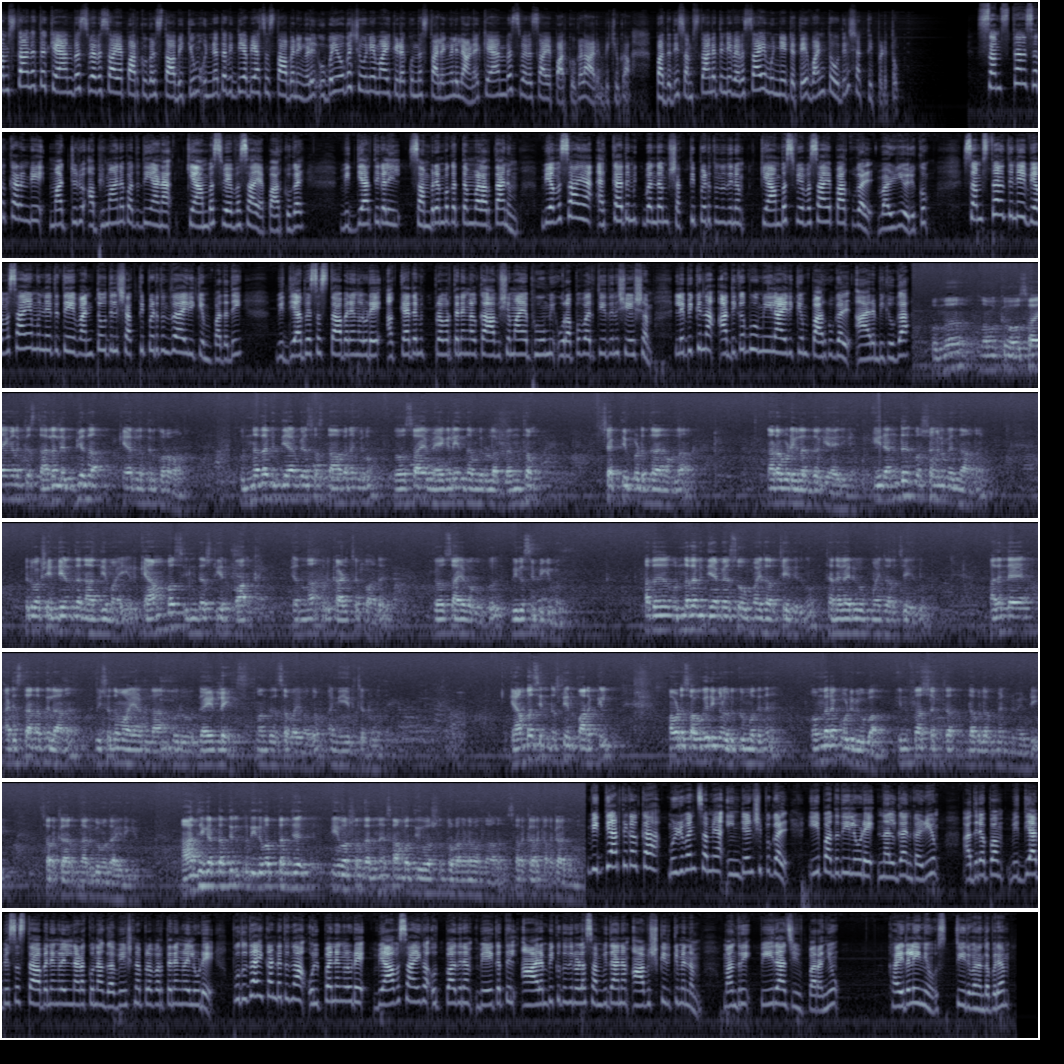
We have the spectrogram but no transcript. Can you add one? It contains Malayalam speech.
സംസ്ഥാനത്ത് ക്യാമ്പസ് വ്യവസായ പാർക്കുകൾ സ്ഥാപിക്കും. ഉന്നത വിദ്യാഭ്യാസ സ്ഥാപനങ്ങളിൽ ഉപയോഗശൂന്യമായി കിടക്കുന്ന സ്ഥലങ്ങളിലാണ് ക്യാമ്പസ് വ്യവസായ പാർക്കുകൾ ആരംഭിക്കുക. പദ്ധതി സംസ്ഥാനത്തിന്റെ വ്യവസായ മുന്നേറ്റത്തെ വൻതോതിൽ ശക്തിപ്പെടുത്തും. സംസ്ഥാന സർക്കാരിന്റെ മറ്റൊരു അഭിമാന പദ്ധതിയാണ് ക്യാമ്പസ് വ്യവസായ പാർക്കുകൾ. വിദ്യാർത്ഥികളിൽ സംരംഭകത്വം വളർത്താനും വ്യവസായ അക്കാദമിക് ബന്ധം ശക്തിപ്പെടുത്തുന്നതിനും ക്യാമ്പസ് വ്യവസായ പാർക്കുകൾ വഴിയൊരുക്കും. സംസ്ഥാനത്തിന്റെ വ്യവസായ മുന്നേറ്റത്തെ വൻതോതിൽ ശക്തിപ്പെടുത്തുന്നതായിരിക്കും പദ്ധതി. വിദ്യാഭ്യാസ സ്ഥാപനങ്ങളുടെ അക്കാദമിക് പ്രവർത്തനങ്ങൾക്ക് ആവശ്യമായ ഭൂമി ഉറപ്പുവരുത്തിയതിനു ശേഷം ലഭിക്കുന്ന അധിക ഭൂമിയിലായിരിക്കും പാർക്കുകൾ ആരംഭിക്കുക. ഒന്ന് നമുക്ക് വ്യവസായങ്ങൾക്ക് സ്ഥല ലഭ്യത കേരളത്തിൽ കുറവാണ്. ഉന്നത വിദ്യാഭ്യാസ സ്ഥാപനങ്ങളും വ്യവസായ മേഖലയും തമ്മിലുള്ള ബന്ധം ശക്തിപ്പെടുത്താനുള്ള നടപടികൾ എന്തൊക്കെയായിരിക്കും ഈ രണ്ട് പ്രശ്നങ്ങളും എന്നാണ് ഒരുപക്ഷെ ഇന്ത്യയിൽ തന്നെ ആദ്യമായി ഒരു ക്യാമ്പസ് ഇൻഡസ്ട്രിയൽ പാർക്ക് എന്ന ഒരു കാഴ്ചപ്പാട് വ്യവസായ വകുപ്പ് വികസിപ്പിക്കുന്നത്. അത് ഉന്നത വിദ്യാഭ്യാസ വകുപ്പുമായി ചർച്ച ചെയ്തിരുന്നു ധനകാര്യ വകുപ്പുമായി ചർച്ച ചെയ്തു. അതിന്റെ അടിസ്ഥാനത്തിലാണ് വിശദമായുള്ള ഒരു ഗൈഡ് ലൈൻസ് മന്ത്രിസഭാ യോഗം അംഗീകരിച്ചിട്ടുള്ളത്. ക്യാമ്പസ് ഇൻഡസ്ട്രിയൽ പാർക്കിൽ അവിടെ സൗകര്യങ്ങൾ ഒരുക്കുന്നതിന് ഒന്നര കോടി രൂപ ഇൻഫ്രാസ്ട്രക്ചർ ഡെവലപ്മെന്റിന് വേണ്ടി സർക്കാർ നൽകുന്നതായിരിക്കും. ആദ്യഘട്ടത്തിൽ ഒരു ഇരുപത്തഞ്ച് ഈ വർഷം തന്നെ സാമ്പത്തിക വർഷം തുടങ്ങണമെന്നാണ് സർക്കാർ കണക്കാക്കുന്നത്. വിദ്യാർത്ഥികൾക്ക് മുഴുവൻ സമയ ഇന്റേൺഷിപ്പുകൾ ഈ പദ്ധതിയിലൂടെ നൽകാൻ കഴിയും. അതിനൊപ്പം വിദ്യാഭ്യാസ സ്ഥാപനങ്ങളിൽ നടക്കുന്ന ഗവേഷണ പ്രവർത്തനങ്ങളിലൂടെ പുതുതായി കണ്ടെത്തുന്ന ഉൽപ്പന്നങ്ങളുടെ വ്യാവസായിക ഉത്പാദനം വേഗത്തിൽ ആരംഭിക്കുന്നതിനുള്ള സംവിധാനം ആവിഷ്കരിക്കുമെന്നും മന്ത്രി പി രാജീവ് പറഞ്ഞു. കൈരളി ന്യൂസ് തിരുവനന്തപുരം.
